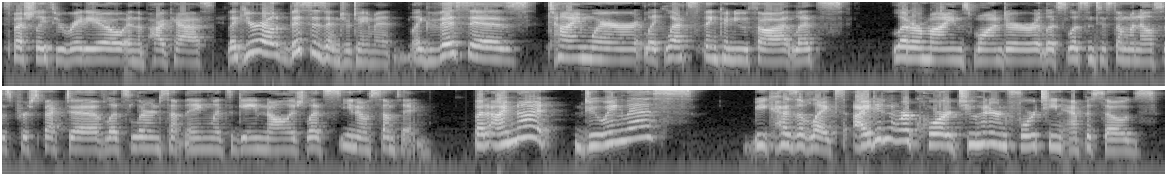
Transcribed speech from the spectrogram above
especially through radio and the podcast, like, you're out, this is entertainment. Like, this is time where, like, let's think a new thought. Let's let our minds wander. Let's listen to someone else's perspective. Let's learn something. Let's gain knowledge. Let's, you know, something. But I'm not doing this because of likes. I didn't record 214 episodes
